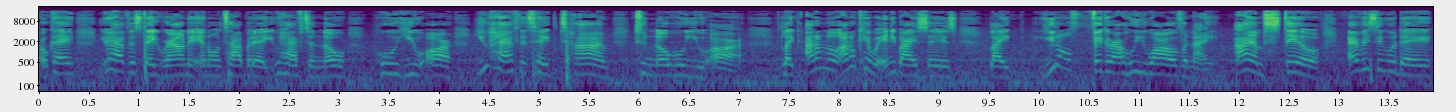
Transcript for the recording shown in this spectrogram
Okay, you have to stay grounded, and on top of that, you have to know who you are. You have to take time to know who you are. Like, I don't know, I don't care what anybody says, like, you don't figure out who you are overnight. I am still, every single day,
